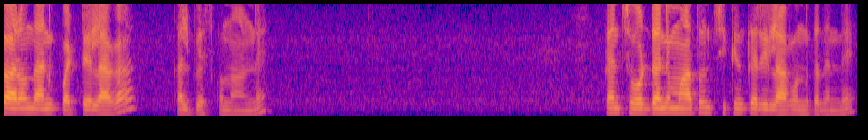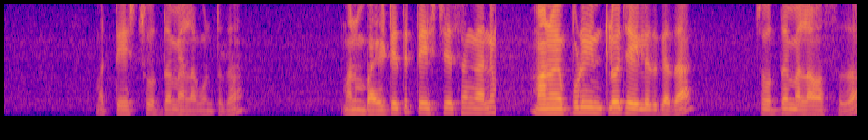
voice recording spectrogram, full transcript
కారం దానికి పట్టేలాగా కలిపేసుకుందామండి. కానీ చూడడానికి మాత్రం చికెన్ కర్రీ లాగా ఉంది కదండి. మరి టేస్ట్ చూద్దాం ఎలాగుంటుందో. మనం బయట అయితే టేస్ట్ చేసాం కానీ మనం ఎప్పుడు ఇంట్లో చేయలేదు కదా. చూద్దాం ఎలా వస్తుందో.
